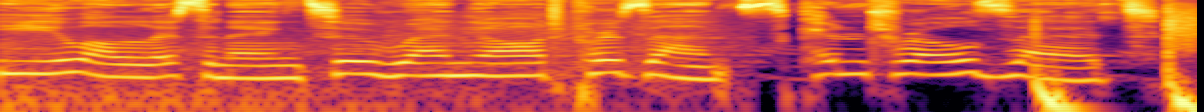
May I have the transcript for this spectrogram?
You are listening to Ranyard Presents Control Z.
